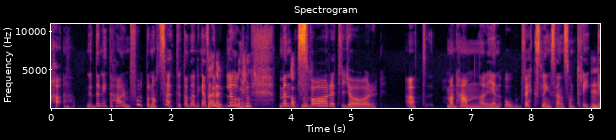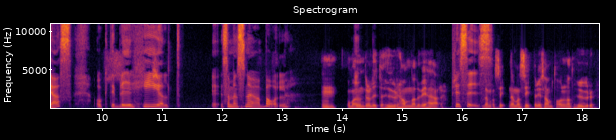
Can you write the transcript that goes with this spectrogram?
ha, den är inte harmfull på något sätt utan den är ganska nej, lugn. Absolut. Men absolut. svaret gör att man hamnar i en ordväxling sen som triggas mm. och det blir helt som en snöboll. Mm. Och man undrar lite, hur hamnade vi här? Precis. När man, när man sitter i samtalen, att hur,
